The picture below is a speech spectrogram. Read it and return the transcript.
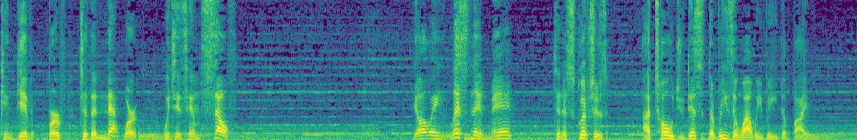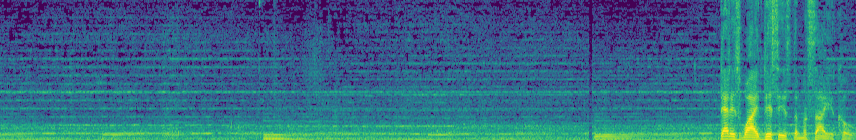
can give birth to the network, which is himself. Y'all ain't listening, man, to the scriptures. I told you this is the reason why we read the Bible. That is why this is the Messiah Code.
